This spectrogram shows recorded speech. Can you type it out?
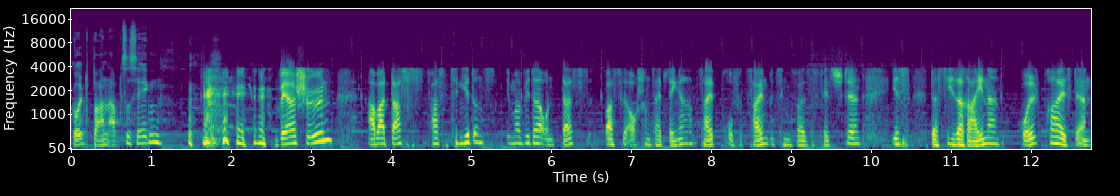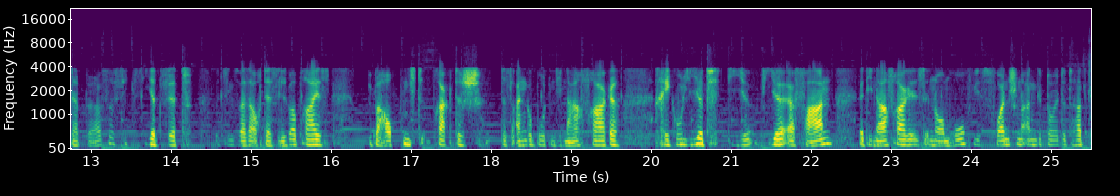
Goldbahn abzusägen? Wäre schön. Aber das fasziniert uns immer wieder und das, was wir auch schon seit längerer Zeit prophezeien bzw. feststellen, ist, dass dieser reine Goldpreis, der an der Börse fixiert wird, beziehungsweise auch der Silberpreis, überhaupt nicht praktisch das Angebot und die Nachfrage reguliert, die wir erfahren. Die Nachfrage ist enorm hoch, wie es vorhin schon angedeutet hat. Das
